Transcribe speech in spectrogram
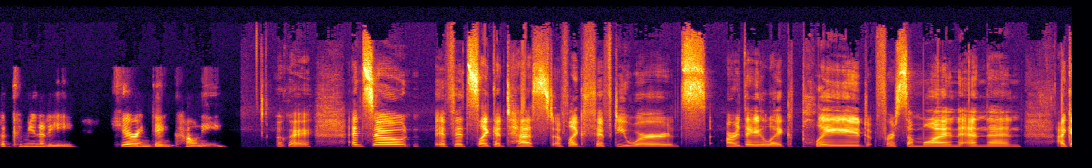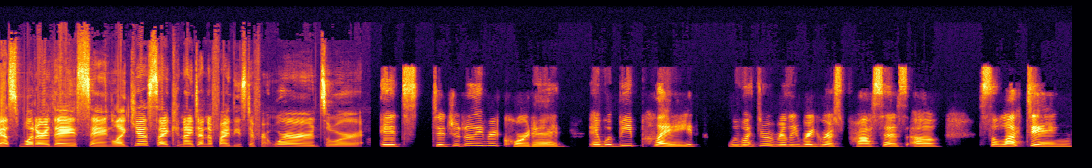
the community here in Dane County. Okay. And so if it's like a test of like 50 words, are they like played for someone? And then I guess what are they saying? Like, yes, I can identify these different words or. It's digitally recorded, it would be played. We went through a really rigorous process of selecting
